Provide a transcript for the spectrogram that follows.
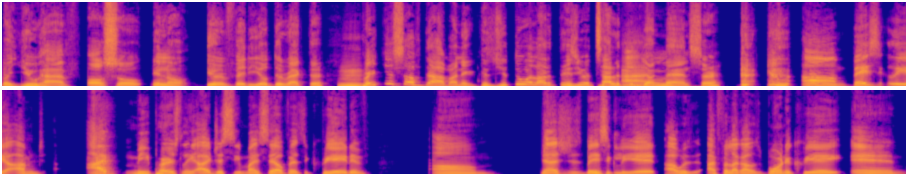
But you have also, you know, you're a video director. Mm. Break yourself down, my nigga, because you do a lot of things. You're a talented Uh, young man, sir. um, basically, I'm I me personally, I just see myself as a creative. Um, that's just basically it. I was I feel like I was born to create, and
